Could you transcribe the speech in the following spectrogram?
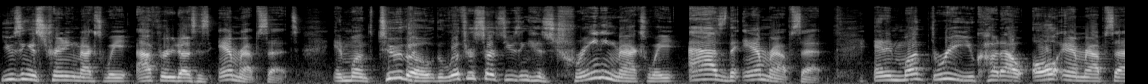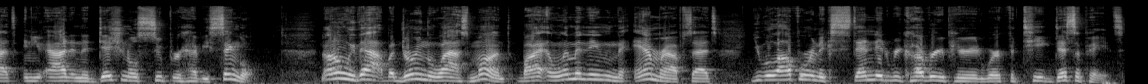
using his training max weight after he does his AMRAP sets. In month 2 though, the lifter starts using his training max weight as the AMRAP set. And in month 3, you cut out all AMRAP sets and you add an additional super heavy single. Not only that, but during the last month, by eliminating the AMRAP sets, you allow for an extended recovery period where fatigue dissipates.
